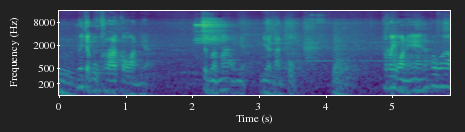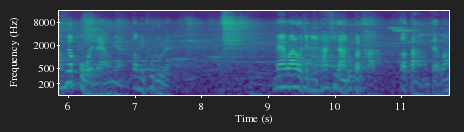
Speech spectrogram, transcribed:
อืมเนื่องจากบุคลากรเนี่ยจำนวนมากเนี่ยมีอาการป่วยทำไมอ่อนแอนะเพราะว่าเมื่อป่วยแล้วเนี่ยต้องมีผู้ดูแลแม้ว่าเราจะมีพระคีลานุปถาก็ตาม แต่ว่า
